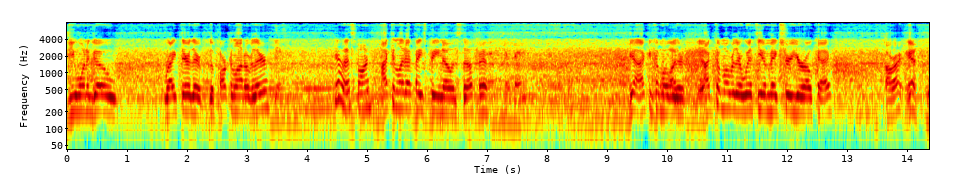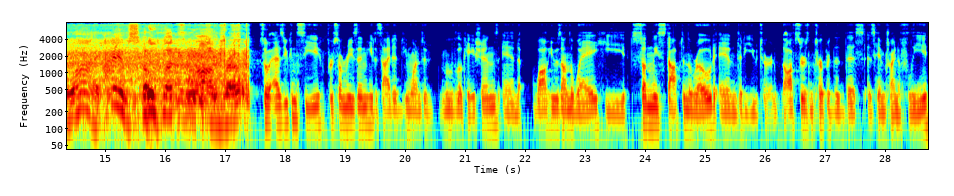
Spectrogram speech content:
Do you want to go right there, there, the parking lot over there? Yes. Yeah, that's fine. I can let FHP know and stuff. Yeah. No. Yeah, I can come over there. I can come over there with you and make sure you're okay. All right. Yeah. Why? I am so fucking lost, bro. So as you can see, for some reason he decided he wanted to move locations, and while he was on the way, he suddenly stopped in the road and did a U-turn. The officers interpreted this as him trying to flee,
